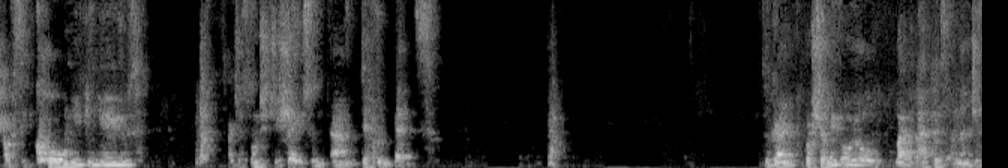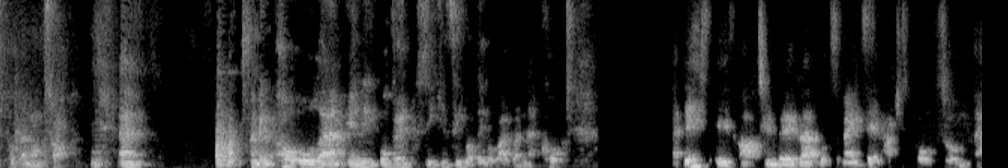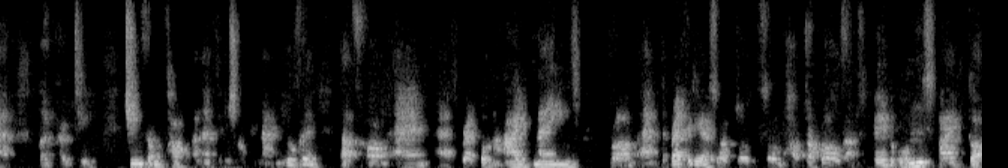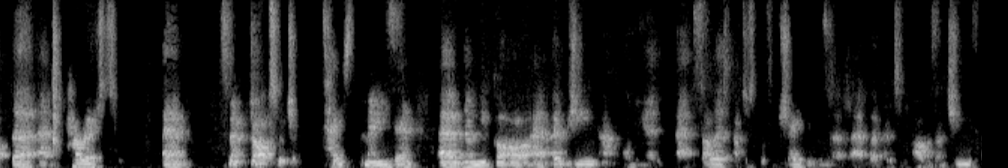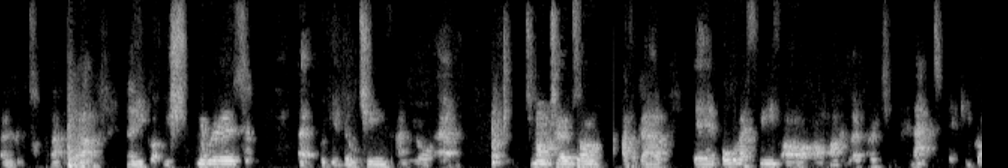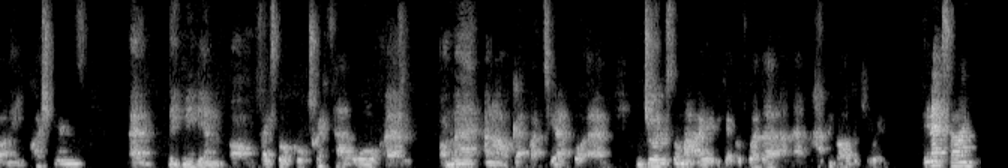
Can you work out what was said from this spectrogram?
Obviously, corn you can use. I just wanted to show you some um, different bits. So again, brush them with oil, like the peppers, and then just put them on top. Um, I'm going to put all them in the oven so you can see what they look like when they're cooked. This is our tin burger, looks amazing. I've just put some uh, low protein cheese on the top and then finish cooking that in the oven. That's on um, a bread bun that I've made from um, the bread video. So I've done some hot dog rolls and burger buns. I've got the um, um, smoked dogs, which taste amazing. Um, then we've got our uh, aubergine and onion uh, salad. I've just put some shavings of uh, low protein parmesan cheese over the top of that as well. Then you've got your skewers uh, with your filled cheese and your um, tomatoes on. Have a go. Um, all the recipes are on my Low Protein Connect. If you've got any questions, um, leave me DM on Facebook or Twitter or um, on there, and I'll get back to you. But um, enjoy the summer. I hope you get good weather, and um, happy barbecuing. See you next time.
